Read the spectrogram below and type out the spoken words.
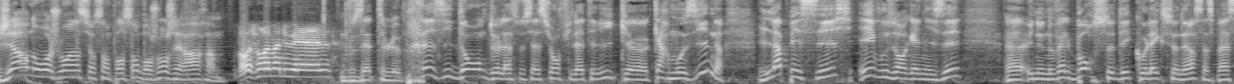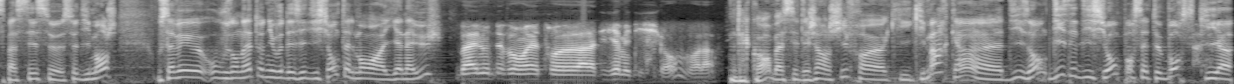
Gérard nous rejoint sur 100%. Bonjour Gérard. Bonjour Emmanuel. Vous êtes le président de l'association philatélique euh, Carmosine, l'APC, et vous organisez euh, une nouvelle bourse des collectionneurs. Ça se va se passer ce, ce dimanche. Vous savez où vous en êtes au niveau des éditions, tellement euh, il y en a eu? Ben, nous devons être euh, à la dixième édition, voilà. D'accord, bah c'est déjà un chiffre euh, qui, qui marque, hein, euh, 10 ans, 10 éditions pour cette bourse qui euh,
